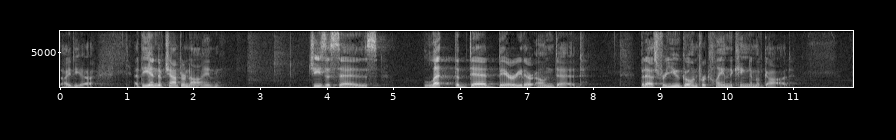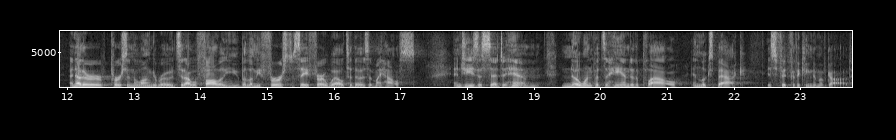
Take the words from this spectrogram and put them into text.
idea. At the end of chapter 9, Jesus says, Let the dead bury their own dead. But as for you, go and proclaim the kingdom of God. Another person along the road said, I will follow you, but let me first say farewell to those at my house. And Jesus said to him, No one puts a hand to the plow and looks back is fit for the kingdom of God.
